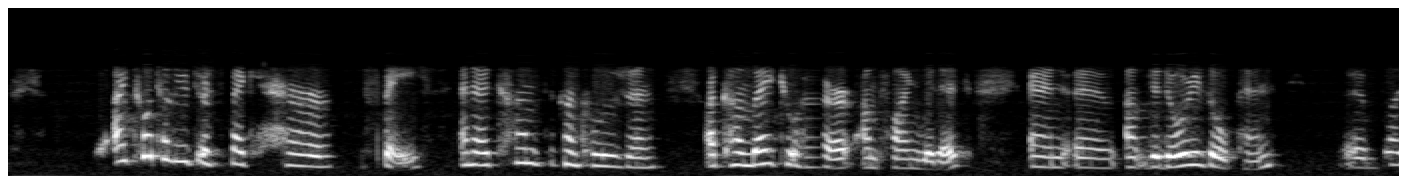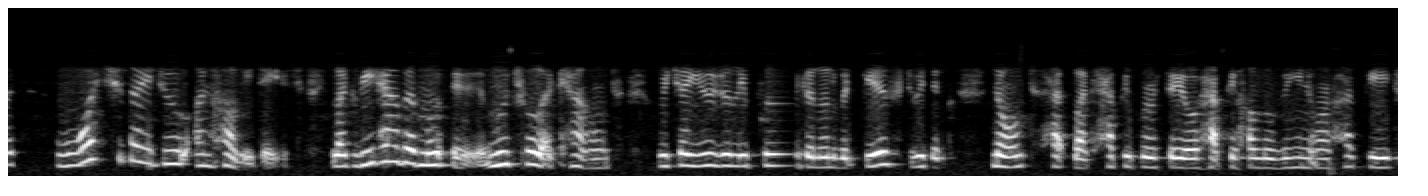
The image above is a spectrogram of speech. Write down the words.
I totally respect her space, and I come to conclusion. I convey to her, I'm fine with it, and uh, um, the door is open. Uh, but what should I do on holidays? Like we have a mu- uh, mutual account, which I usually put a little bit gift with a note, ha- like happy birthday or happy Halloween or happy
